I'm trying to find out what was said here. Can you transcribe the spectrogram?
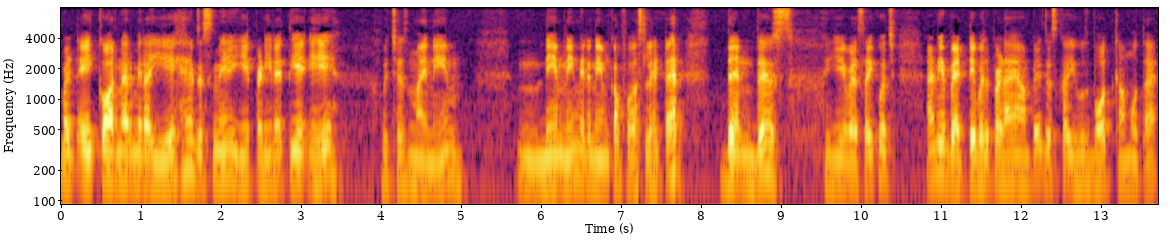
बट एक कॉर्नर मेरा ये है जिसमें ये पड़ी रहती है A which is my name name नहीं, मेरे नेम का फ़र्स्ट लेटर देन दिस ये वैसा ही कुछ. एंड ये बेड टेबल पड़ा है यहाँ पे, जिसका यूज़ बहुत कम होता है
